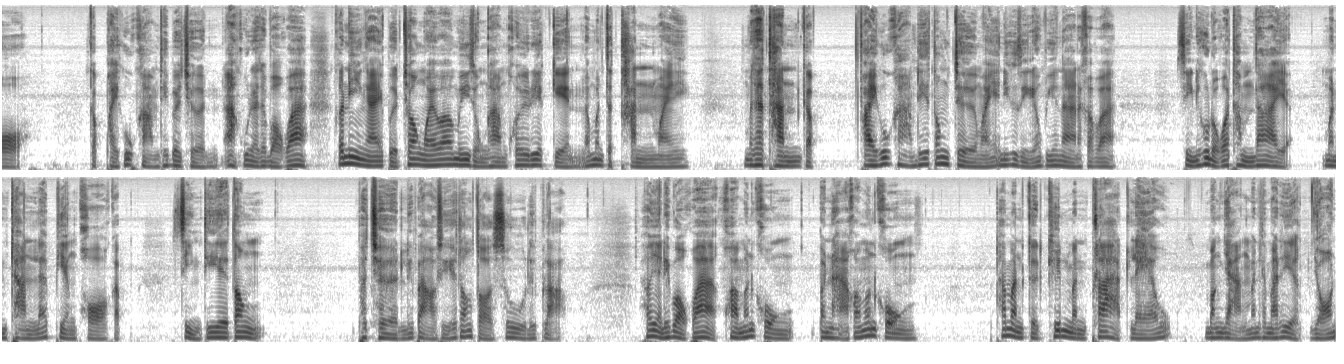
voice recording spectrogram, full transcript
อ กับภัยคุกคามที่เผชิญอะคุณอาจจะบอกว่า ก็นี่ไงเปิดช่องไว้ว่ามีสงครามค่อยเรียกเกณฑ์แล้วมันจะทันไหมมันจะทันกับภัยคุกคามที่ต้องเจอไหมอันนี้คือสิ่งที่ต้องพิจารณานะครับว่า สิ่งที่คุณบอกว่าทำได้อะมันทันและเพียงพอกับสิ่งที่จะต้องเผชิญหรือเปล่าสิ่งที่ต้องต่อสู้หรือเปล่า เพราะอย่างที่บอกว่าความมั่นคงปัญหาความมั่นคง ถ้ามันเกิดขึ้นมันพลาดแล้ว บางอย่างมันสามารถที่จะย้อน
